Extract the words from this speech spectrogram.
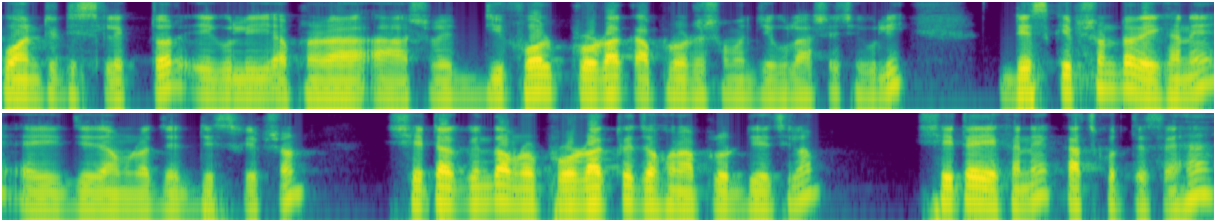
কোয়ান্টিটি সিলেক্টর, এগুলি আপনারা আসলে ডিফল্ট প্রোডাক্ট আপলোডের সময় যেগুলো আসে সেগুলি ডেসক্রিপশনটার এখানে, এই যে আমরা যে ডিসক্রিপশন সেটা কিন্তু আমরা প্রোডাক্টে যখন আপলোড দিয়েছিলাম, সেটাই এখানে কাজ করতেছে হ্যাঁ?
